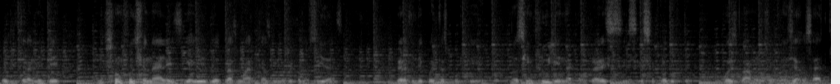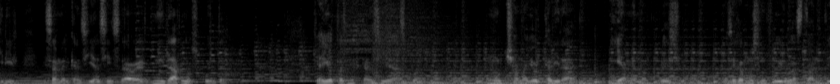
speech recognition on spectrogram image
pues literalmente no son funcionales y hay de otras marcas menos reconocidas pero a fin de cuentas porque nos influyen a comprar ese, ese, producto, pues vamos influenciados a adquirir esa mercancía sin saber ni darnos cuenta que hay otras mercancías con mucha mayor calidad y a menor precio. Nos dejamos influir bastante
